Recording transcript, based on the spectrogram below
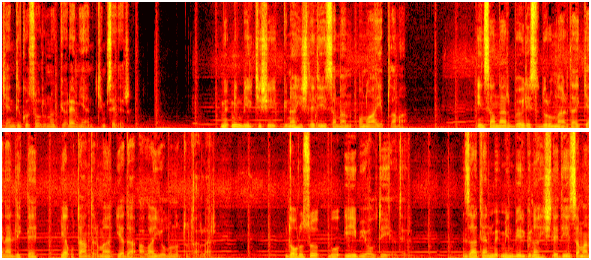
kendi kusurunu göremeyen kimsedir. Mümin bir kişi günah işlediği zaman onu ayıplama. İnsanlar böylesi durumlarda genellikle ya utandırma ya da alay yolunu tutarlar. Doğrusu bu iyi bir yol değildir. Zaten mümin bir günah işlediği zaman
